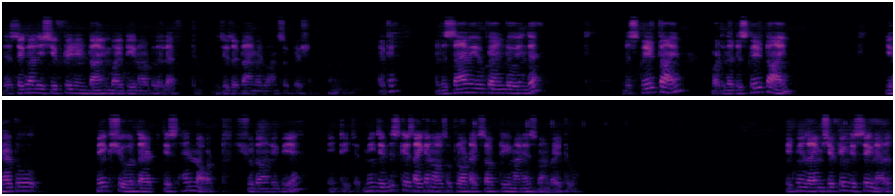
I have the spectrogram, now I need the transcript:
the signal is shifted in time by t naught to the left, which is a time advance operation. Okay, and the same you can do in the discrete time, but in the discrete time, you have to make sure that this n naught should only be a integer. Means in this case, I can also plot x of t minus 1 by 2 it means I am shifting the signal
